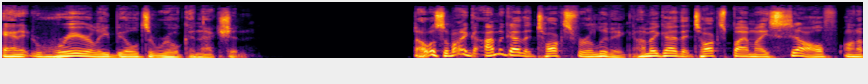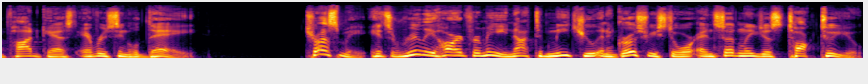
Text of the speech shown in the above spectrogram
And it rarely builds a real connection. Now, listen, I'm a guy that talks for a living. I'm a guy that talks by myself on a podcast every single day. Trust me, it's really hard for me not to meet you in a grocery store and suddenly just talk to you.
